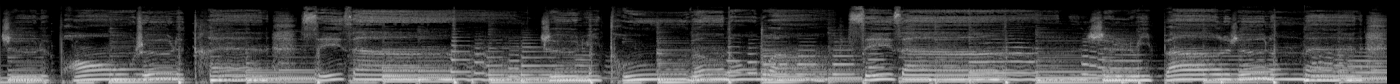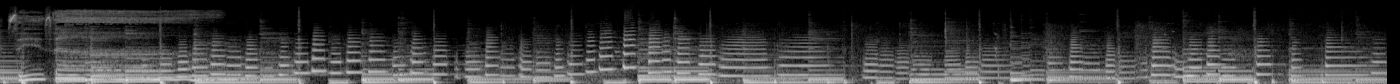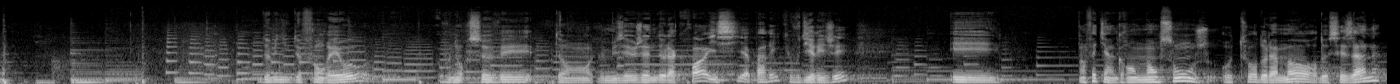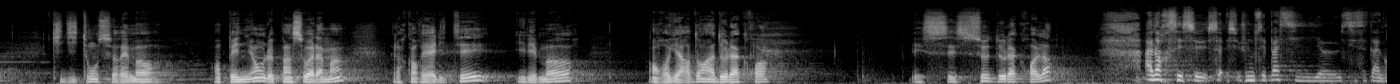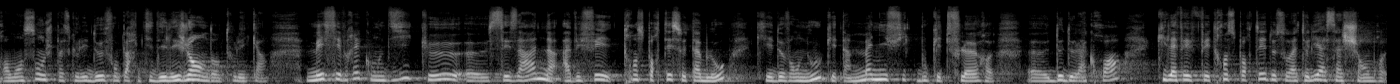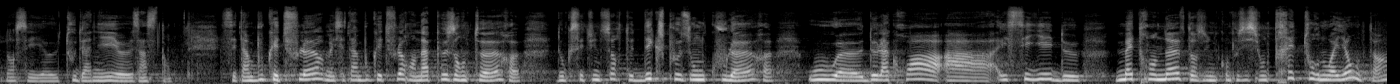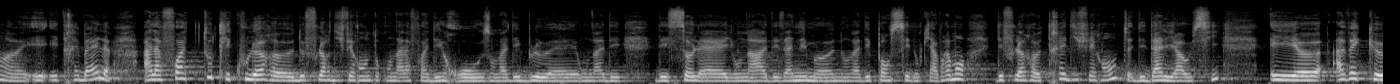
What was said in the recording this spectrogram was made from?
je le prends, je le sketch, Cézanne. dans le musée Eugène Delacroix, ici à Paris, que vous dirigez. Et En fait, il y a un grand mensonge autour de la mort de Cézanne, qui, dit-on, serait mort en peignant, le pinceau à la main, alors qu'en réalité, il est mort en regardant un Delacroix. Et c'est ce Delacroix-là alors, je ne sais pas si, euh, si, c'est un grand mensonge, parce que les deux font partie des légendes dans tous les cas. Mais c'est vrai qu'on dit que euh, Cézanne avait fait transporter ce tableau qui est devant nous, qui est un magnifique bouquet de fleurs euh, de Delacroix, qu'il avait fait transporter de son atelier à sa chambre dans ses tout derniers instants. C'est un bouquet de fleurs, mais c'est un bouquet de fleurs en apesanteur. Donc c'est une sorte d'explosion de couleurs où Delacroix a essayé de mettre en œuvre dans une composition très tournée noyante hein, et, très belle, à la fois toutes les couleurs euh, de fleurs différentes. Donc on a à la fois des roses, on a des bleuets, on a des, des soleils, on a des anémones, on a des pensées. Donc il y a vraiment des fleurs euh, très différentes, des dahlias aussi. Et euh, avec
